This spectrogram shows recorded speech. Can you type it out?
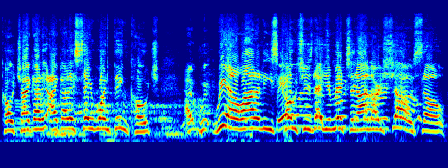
Coach, um, I got I got to say one thing, Coach. I, we, we, had a lot of these coaches that you mentioned on our show, show. so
